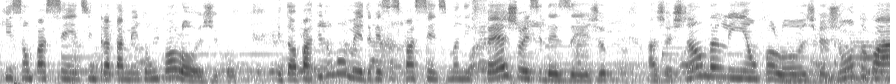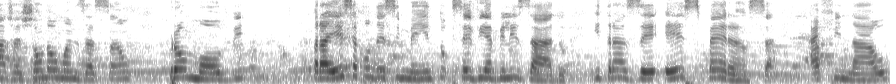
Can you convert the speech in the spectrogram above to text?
que são pacientes em tratamento oncológico. Então, a partir do momento que esses pacientes manifestam esse desejo, a gestão da linha oncológica, junto com a gestão da humanização, promove para esse acontecimento ser viabilizado e trazer esperança. Afinal,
